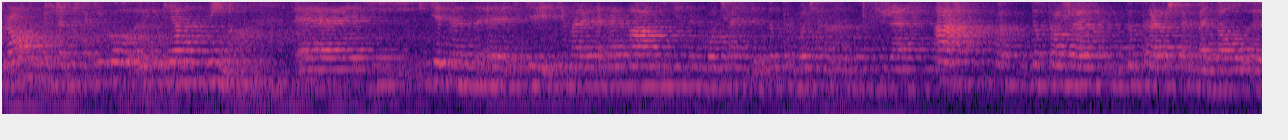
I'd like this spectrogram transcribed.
brązu czy czegoś takiego e, Juliana Tuwima. E, I idzie ten, e, idzie, idzie Marek Edelman, idzie ten Bocian, ten doktor Bocian mówi, że a, doktorze, doktora też tak będą e,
